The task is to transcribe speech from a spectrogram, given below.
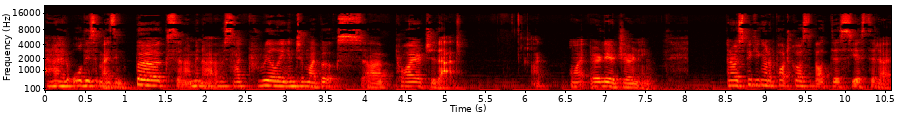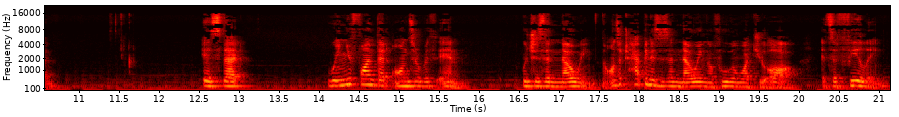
And I had all these amazing books. And I mean, I was like really into my books uh, prior to that, like my earlier journey. And I was speaking on a podcast about this yesterday. Is that when you find that answer within, which is a knowing, the answer to happiness is a knowing of who and what you are. It's a feeling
